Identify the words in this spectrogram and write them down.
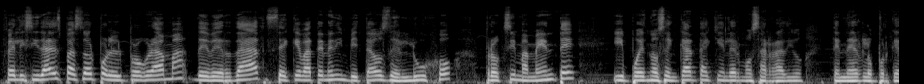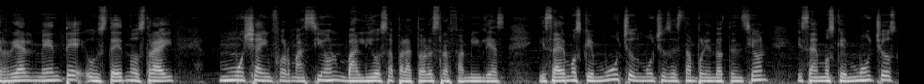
felicidades, pastor, por el programa. De verdad, sé que va a tener invitados de lujo próximamente y pues nos encanta aquí en la Hermosa Radio tenerlo porque realmente usted nos trae mucha información valiosa para todas nuestras familias y sabemos que muchos, muchos están poniendo atención y sabemos que muchos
